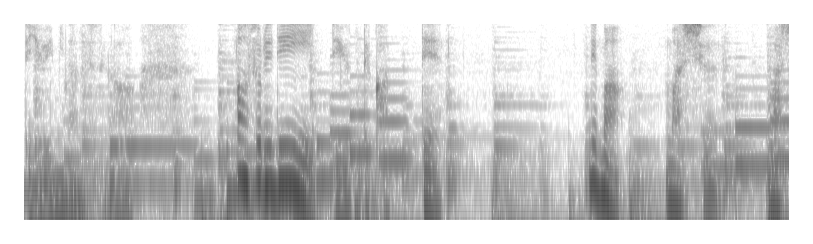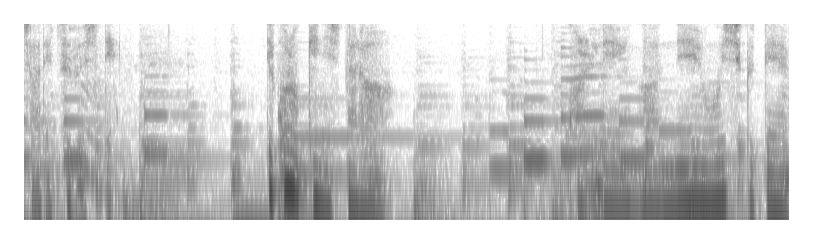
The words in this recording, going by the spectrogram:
ていう意味なんですが「あそれでいい」って言って買ってでまあマッシュマッシャーで潰してでコロッケにしたらこれがね美味しくて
